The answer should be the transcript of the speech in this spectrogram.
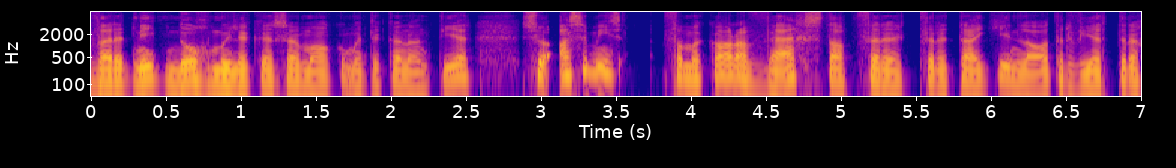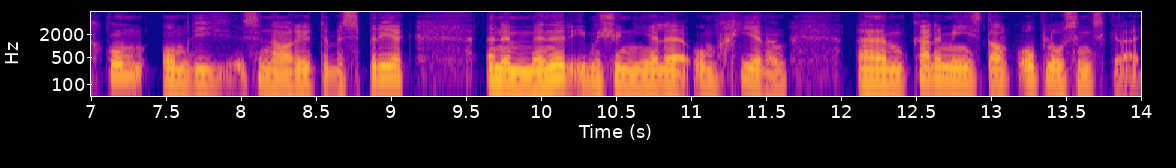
wat dit net nog moeiliker sou maak om dit te kan hanteer. So as 'n mens van mekaar af wegstap vir 'n vir 'n tydjie en later weer terugkom om die scenario te bespreek in 'n minder emosionele omgewing, ehm um, kan 'n mens dalk oplossings kry.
